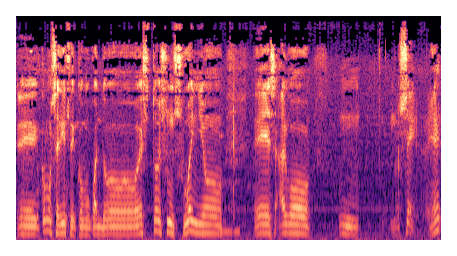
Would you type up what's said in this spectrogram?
eh, ¿cómo se dice? Como cuando esto es un sueño, es algo, mm, no sé, ¿eh?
